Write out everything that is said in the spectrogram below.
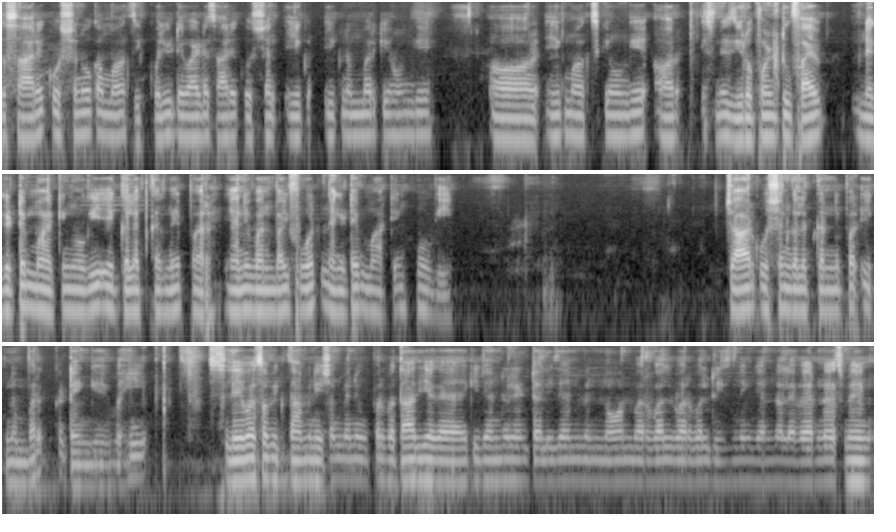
तो सारे क्वेश्चनों का मार्क्स इक्वली डिवाइड है सारे क्वेश्चन एक एक नंबर के होंगे और एक मार्क्स के होंगे और इसमें zero point two five negative marking होगी एक गलत करने पर, यानी one by four negative marking होगी। चार क्वेश्चन गलत करने पर एक नंबर कटेंगे। वहीं सिलेबस ऑफ़ एग्जामिनेशन मैंने ऊपर बता दिया गया है कि जनरल इंटेलिजेंस में non verbal verbal reasoning general awareness में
